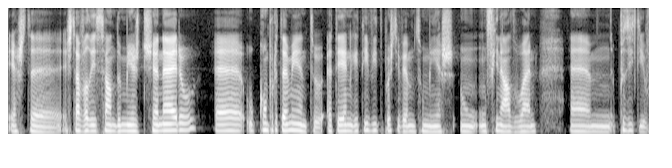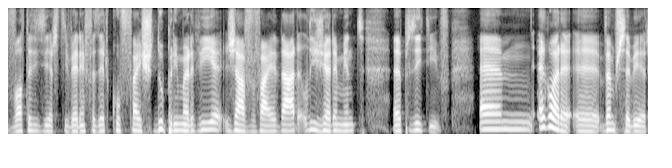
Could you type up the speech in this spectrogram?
esta, esta avaliação do mês de janeiro, uh, o comportamento até é negativo e depois tivemos um mês, um, um final do ano um, positivo. Volto a dizer, se tiverem a fazer com o fecho do primeiro dia, já vai dar ligeiramente uh, positivo. Um, agora uh, vamos saber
